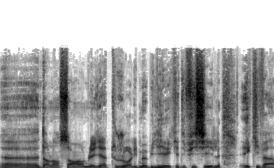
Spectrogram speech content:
dans l'ensemble. Il y a toujours l'immobilier qui est difficile et qui va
